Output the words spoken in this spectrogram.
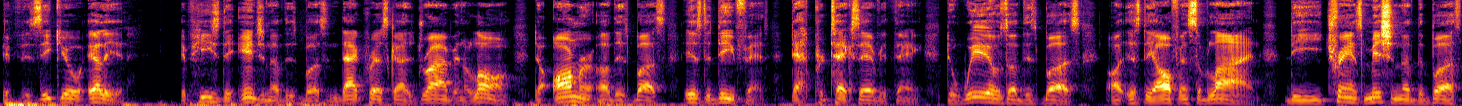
if Ezekiel Elliott if he's the engine of this bus and Dak Prescott is driving along, the armor of this bus is the defense that protects everything. The wheels of this bus is the offensive line. The transmission of the bus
